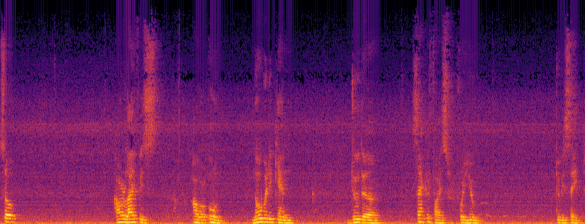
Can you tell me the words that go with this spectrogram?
So, our life is our own. Nobody can do the sacrifice for you to be saved.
